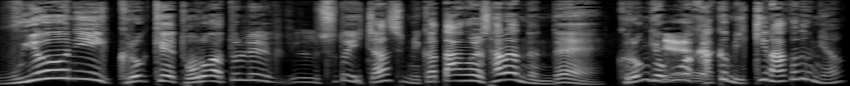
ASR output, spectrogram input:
우연히 그렇게 도로가 뚫릴 수도 있지 않습니까? 땅을 살았는데 그런 경우가 예. 가끔 있긴 하거든요.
